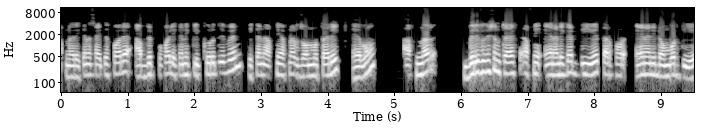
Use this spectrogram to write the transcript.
আপনার এখানে সাইতে পারে আপডেট প্রোফাইল এখানে ক্লিক করে দিবেন। এখানে আপনি আপনার জন্ম তারিখ এবং আপনার ভেরিফিকেশন টাইপ আপনি এনআইডি কার্ড দিয়ে, তারপর এনআইডি নম্বর দিয়ে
